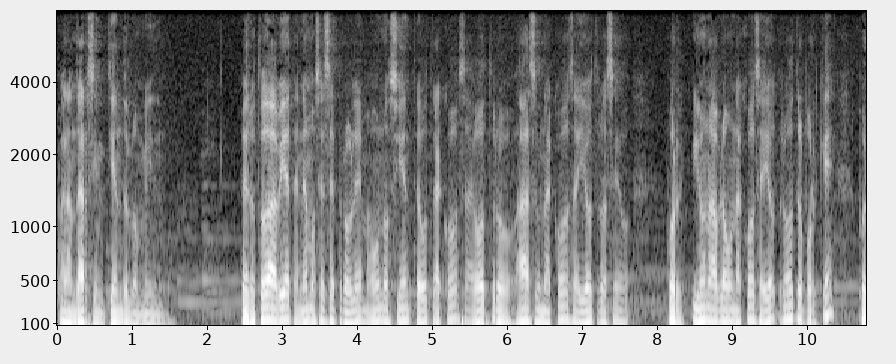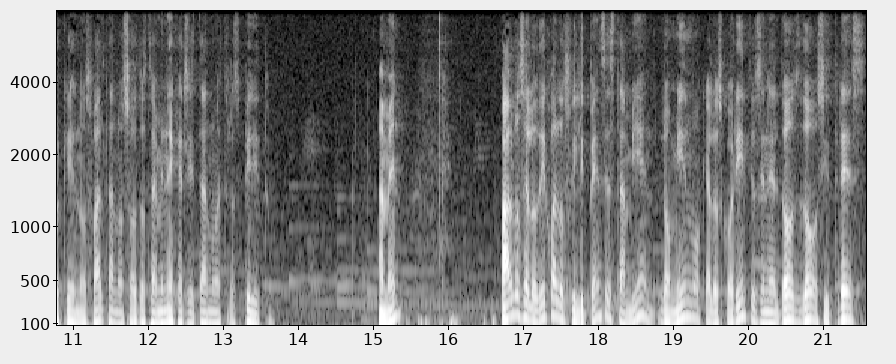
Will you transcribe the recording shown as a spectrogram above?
para andar sintiendo lo mismo. Pero todavía tenemos ese problema. Uno siente otra cosa, otro hace una cosa y otro hace por, y uno habla una cosa y otro otro. ¿Por qué? Porque nos falta a nosotros también ejercitar nuestro espíritu. Amén. Pablo se lo dijo a los filipenses también, lo mismo que a los corintios en el 2, 2 y 3.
